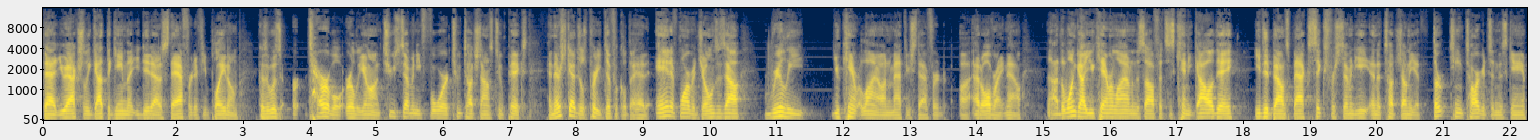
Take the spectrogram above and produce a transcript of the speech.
that you actually got the game that you did out of Stafford if you played them because it was er- terrible early on 274, two touchdowns, two picks, and their schedule is pretty difficult ahead. And if Marvin Jones is out, really, you can't rely on Matthew Stafford uh, at all right now. Uh, the one guy you can't rely on in this offense is Kenny Golladay he did bounce back, six for 78 and a touchdown. He had 13 targets in this game.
